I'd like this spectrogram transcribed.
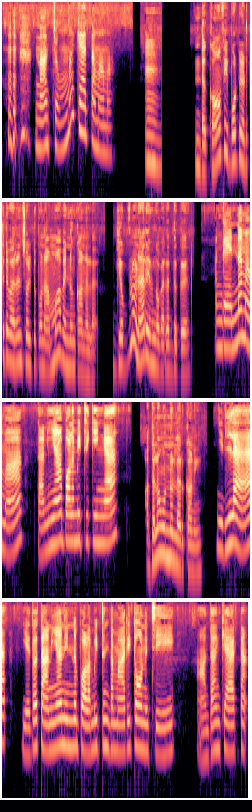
நான் சும்மா கேட்டேன் மாமா. ம். இந்த காஃபி போட்டு எடுத்துட்டு வரேன்னு சொல்லிட்டு போன அம்மாவை இன்னும் காணல. எவ்வளோ நேரம் இவங்க வர்றதுக்கு? அங்கே என்ன மாமா? தனியாக புலம்பிட்டு இருக்கீங்க அதெல்லாம் ஒன்றும் இல்லை இருக்கானி இல்லை ஏதோ தனியாக நின்று புலம்பிட்டு இருந்த மாதிரி தோணுச்சு. அதான் கேட்டேன்.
